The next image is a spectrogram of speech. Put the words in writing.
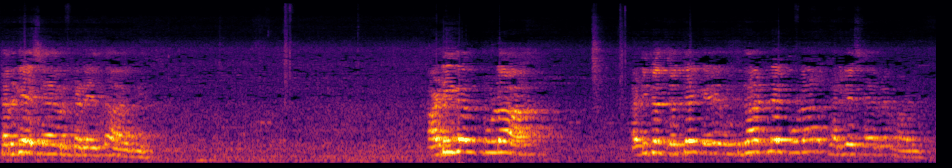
ಖರ್ಗೆ ಸಾಹೇಬ್ರ ಕಡೆಯಿಂದ ಆಗಿದೆ. ಅಡಿಗಲ್ ಕೂಡ, ಅಡಿಗಲ್ ಜೊತೆಗೆ ಉದ್ಘಾಟನೆ ಕೂಡ ಖರ್ಗೆ ಸಾಹೇಬ್ರೆ ಮಾಡಿದ್ರು.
